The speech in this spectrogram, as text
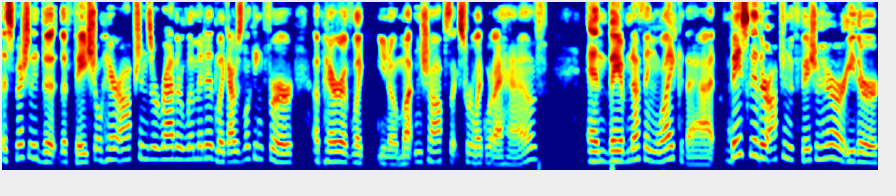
especially the, the facial hair options are rather limited. Like I was looking for a pair of like, you know, mutton chops, like sort of like what I have. And they have nothing like that. Basically their options with facial hair are either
